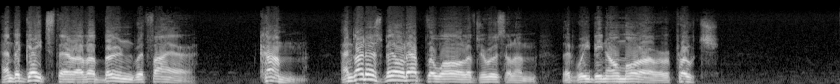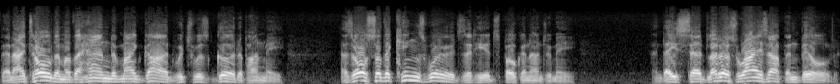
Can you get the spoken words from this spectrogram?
and the gates thereof are burned with fire. Come, and let us build up the wall of Jerusalem, that we be no more a reproach. Then I told them of the hand of my God which was good upon me, as also the king's words that he had spoken unto me. And they said, Let us rise up and build.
